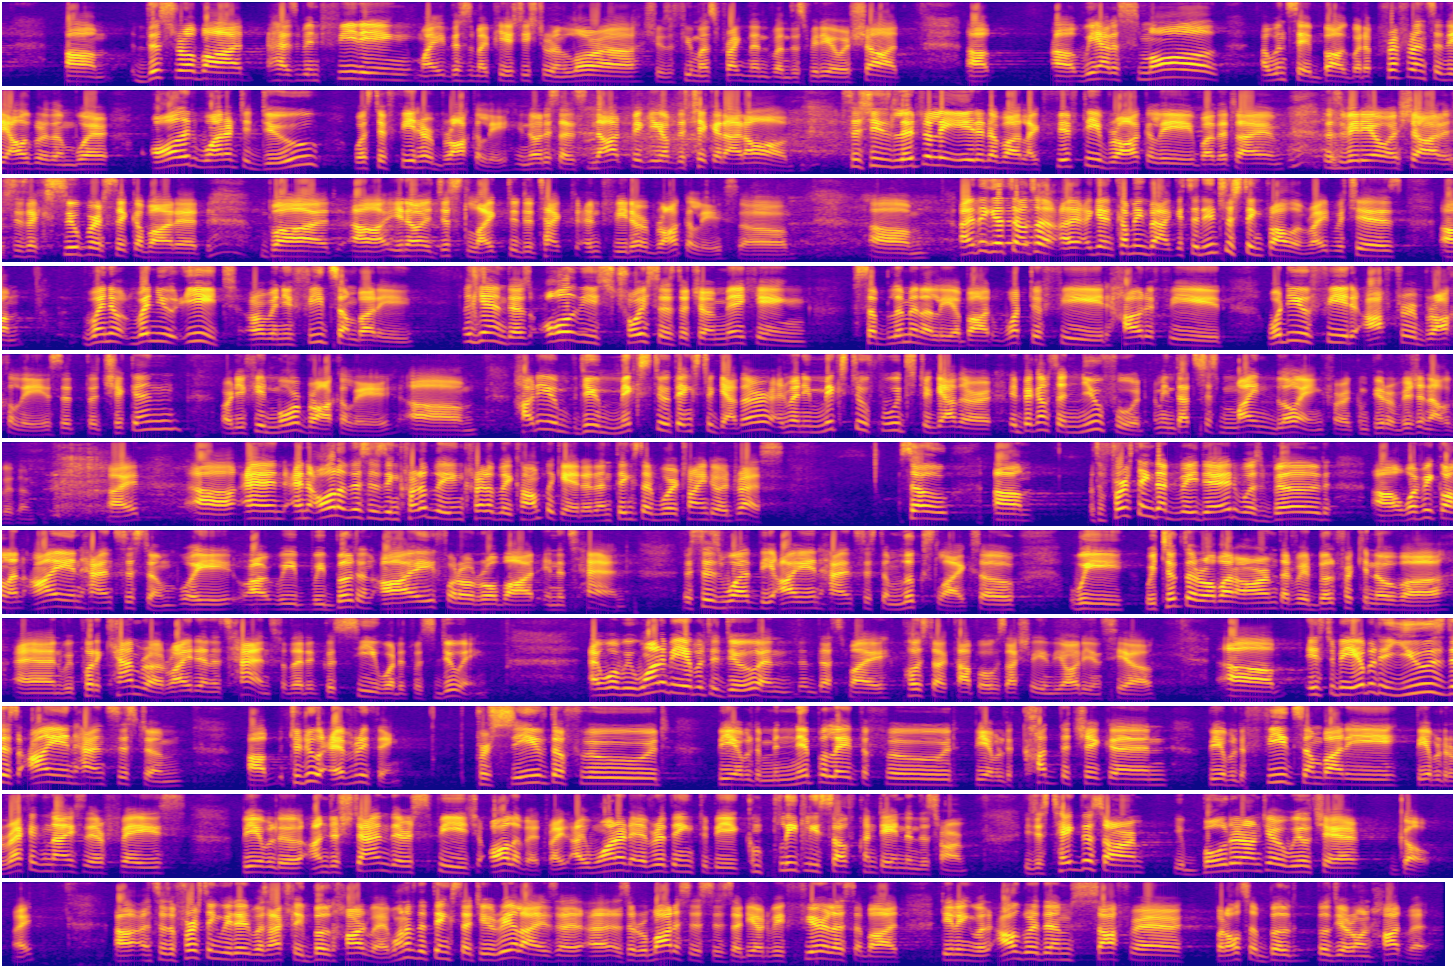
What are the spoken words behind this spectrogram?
um, this robot has been feeding my, this is my PhD student, Laura. She was a few months pregnant when this video was shot. Uh, uh, we had a small, I wouldn't say bug, but a preference in the algorithm where all it wanted to do was to feed her broccoli. You notice that it's not picking up the chicken at all. So she's literally eaten about like 50 broccoli by the time this video was shot. And she's like super sick about it. But, uh, you know, it just liked to detect and feed her broccoli. So um, I think that's also, again, coming back, it's an interesting problem, right? Which is um, when, you, when you eat or when you feed somebody, again, there's all these choices that you're making subliminally about what to feed, how to feed. What do you feed after broccoli? Is it the chicken or do you feed more broccoli? Um, how do you, do you mix two things together? And when you mix two foods together, it becomes a new food. I mean, that's just mind-blowing for a computer vision algorithm, right? Uh, and, and all of this is incredibly, incredibly complicated and things that we're trying to address. So um, the first thing that we did was build uh, what we call an eye-in-hand system. We, uh, we, we built an eye for a robot in its hand. This is what the eye-in-hand system looks like. So we, we took the robot arm that we had built for Kinova, and we put a camera right in its hand so that it could see what it was doing. And what we want to be able to do, and that's my postdoc Tapo, who's actually in the audience here, uh, is to be able to use this eye-in-hand system uh, to do everything. Perceive the food, be able to manipulate the food, be able to cut the chicken, be able to feed somebody, be able to recognize their face, be able to understand their speech, all of it, right? I wanted everything to be completely self-contained in this arm. You just take this arm, you bolt it onto your wheelchair, go, right? Uh, and so the first thing we did was actually build hardware. One of the things that you realize uh, as a roboticist is that you have to be fearless about dealing with algorithms, software, but also build, build your own hardware.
